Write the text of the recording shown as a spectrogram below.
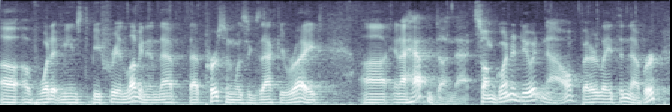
uh, of what it means to be free and loving. And that, that person was exactly right. Uh, and I haven't done that. So I'm going to do it now. Better late than never.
